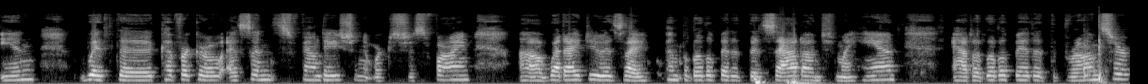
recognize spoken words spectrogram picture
in with the CoverGirl Essence foundation. It works just fine. Uh, what I do is I pump a little bit of this out onto my hand, add a little bit of the bronzer,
